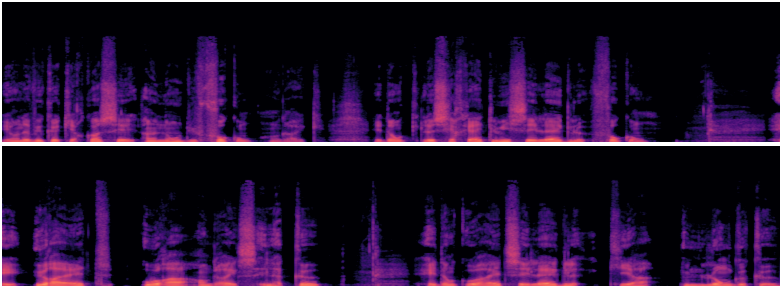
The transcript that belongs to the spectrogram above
et on a vu que Kirkos, c'est un nom du faucon en grec. Et donc le circaète, lui, c'est l'aigle faucon. Et uraète, ura en grec, c'est la queue. Et donc uraète, c'est l'aigle qui a une longue queue.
